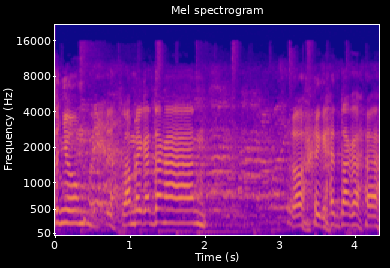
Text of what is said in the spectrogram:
Senyum, lambaikan tangan. Lambaikan tangan.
